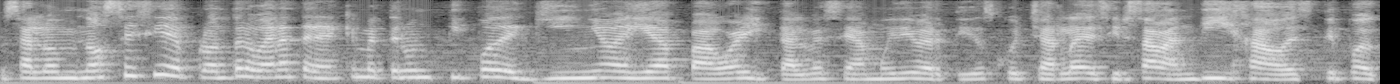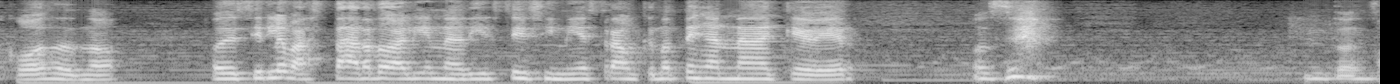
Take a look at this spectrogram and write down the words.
o sea, lo- no sé si de pronto le van a tener que meter un tipo de guiño ahí a Power y tal vez sea muy divertido escucharla decir sabandija o ese tipo de cosas, ¿no? O decirle bastardo a alguien a diestra y siniestra, aunque no tenga nada que ver. O sea, entonces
